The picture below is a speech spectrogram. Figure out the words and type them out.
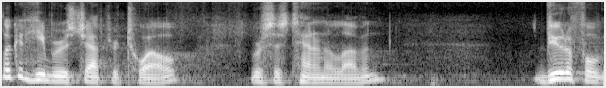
Look at Hebrews chapter 12, verses 10 and 11. Beautiful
